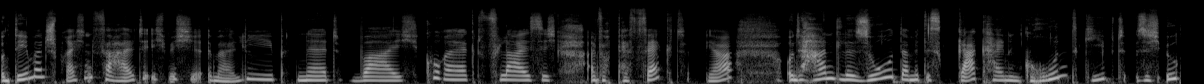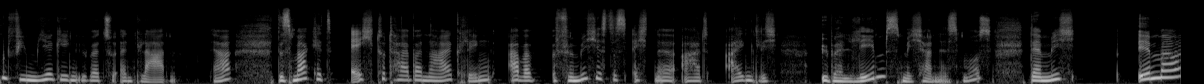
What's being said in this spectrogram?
Und dementsprechend verhalte ich mich immer lieb, nett, weich, korrekt, fleißig, einfach perfekt, ja, und handle so, damit es gar keinen Grund gibt, sich irgendwie mir gegenüber zu entladen. Ja, das mag jetzt echt total banal klingen, aber für mich ist das echt eine Art eigentlich Überlebensmechanismus, der mich immer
